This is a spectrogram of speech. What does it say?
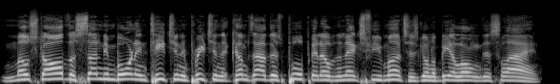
most all the Sunday morning teaching and preaching that comes out of this pulpit over the next few months is going to be along this line.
